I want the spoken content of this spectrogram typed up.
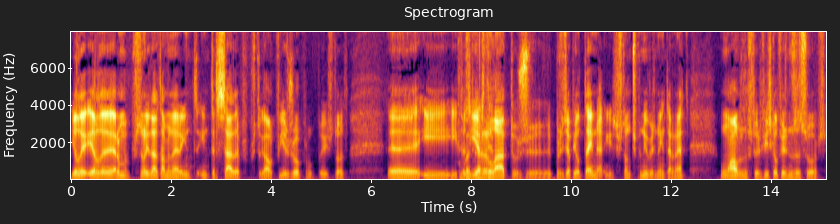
ele, ele era uma personalidade de tal maneira interessada por Portugal que viajou pelo país todo Uh, e, e fazia relatos, uh, por exemplo, ele tem, e estão disponíveis na internet, um álbum de fotografias que ele fez nos Açores,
